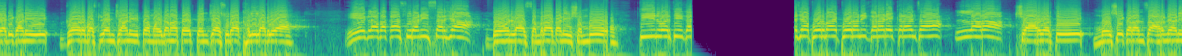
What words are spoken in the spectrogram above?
या ठिकाणी घर बसल्यांच्या आणि इथं मैदानात आहेत त्यांच्या सुद्धा खाली लागल्या. एकला बकासूर आणि सर्जा. दोन ला सम्राट आणि शंभू. तीन वरती फोर बाय फोर आणि गराडेकरांचा लारा. चार वरती मुळशीकरांचा हरणे आणि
